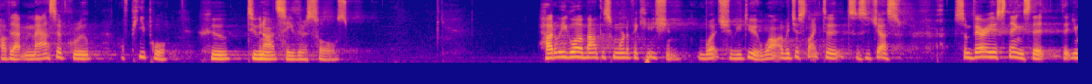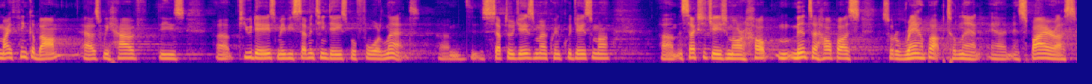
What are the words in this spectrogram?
of that massive group of people who do not save their souls. How do we go about this mortification? What should we do? Well, I would just like to, to suggest some various things that, that you might think about as we have these uh, few days, maybe 17 days before Lent. Um, Septuagesima, Quinquagesima, um, and Sexagesima are help, meant to help us sort of ramp up to Lent and inspire us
